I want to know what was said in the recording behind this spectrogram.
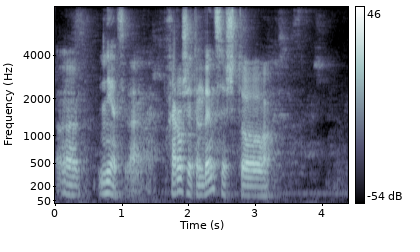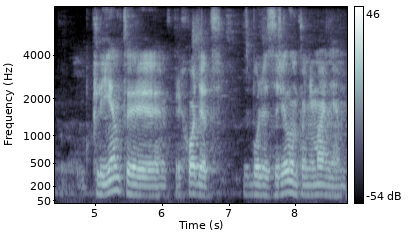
э, нет, а, хорошая тенденция, что клиенты приходят с более зрелым пониманием.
